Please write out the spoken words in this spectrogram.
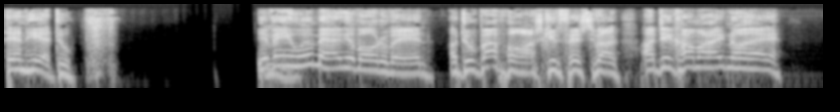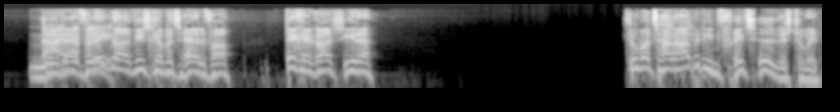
Den her, du. Jeg ved udmærket, hvor du vil hen, og du er bare på Roskilde Festival, og det kommer der ikke noget af. Nej, det er i hvert fald det... ikke noget, vi skal betale for. Det kan jeg godt sige dig. Du må tage det op i din fritid, hvis du vil.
